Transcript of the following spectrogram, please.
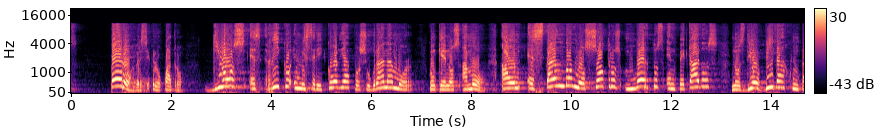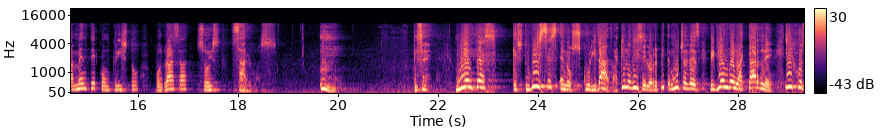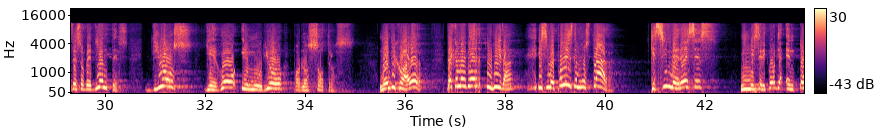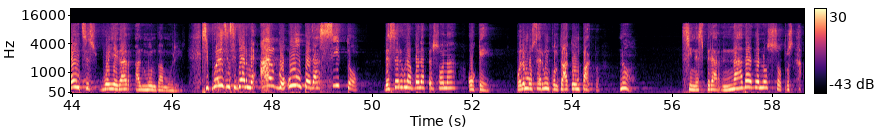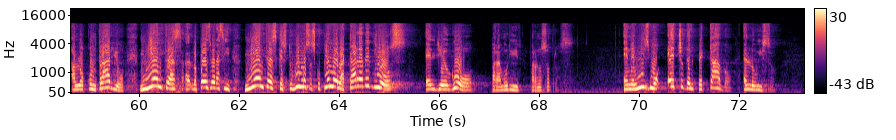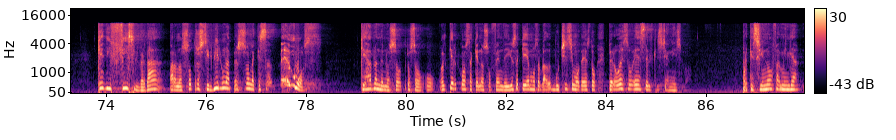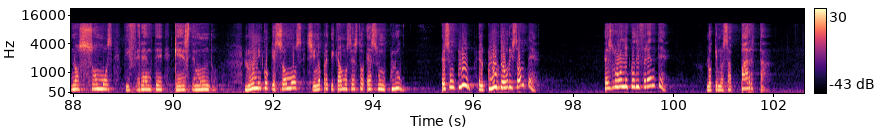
Versículo 4, Dios es rico en misericordia por su gran amor con que nos amó. Aun estando nosotros muertos en pecados, nos dio vida juntamente con Cristo. Por gracia sois salvos. Mm. Dice, mientras que estuvieses en oscuridad, aquí lo dice y lo repite muchas veces, viviendo en la carne, hijos desobedientes, Dios llegó y murió por nosotros. No dijo, a ver, déjame ver tu vida y si me puedes demostrar que sí mereces mi misericordia, entonces voy a llegar al mundo a morir. Si puedes enseñarme algo, un pedacito de ser una buena persona, ok, podemos hacer un contrato, un pacto. No sin esperar nada de nosotros. A lo contrario, mientras, eh, lo puedes ver así, mientras que estuvimos escupiendo la cara de Dios, Él llegó para morir para nosotros. En el mismo hecho del pecado, Él lo hizo. Qué difícil, ¿verdad? Para nosotros servir a una persona que sabemos que hablan de nosotros o, o, cualquier cosa que nos ofende. Yo sé que ya hemos hablado muchísimo de esto, pero eso es el cristianismo. Porque si no, familia, no somos diferente que este mundo. Lo único que somos, si no practicamos esto, es un club. Es un club, el club de horizonte. Es lo único diferente. Lo que nos aparta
